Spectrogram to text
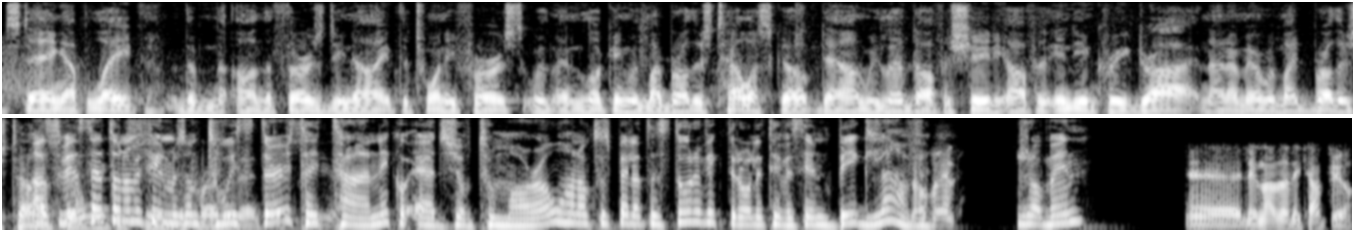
staying up late the, on the Thursday night, the 21st, with, and looking with my brother's telescope down. We lived off a shady, off of Indian Creek Drive, and I remember with my brother's telescope. Alltså, vi har sett honom i filmer som Twister, Titanic och Edge of Tomorrow. Han har också spelat en stor och viktig roll i tv-serien Big Love. Robin. Robin? Eh, Leonardo DiCaprio.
